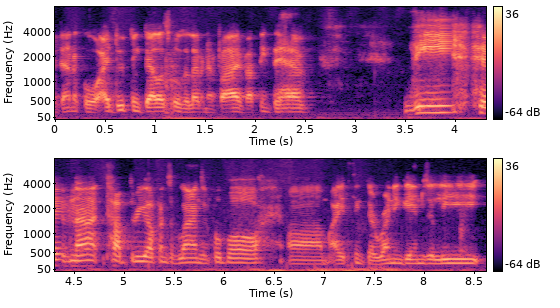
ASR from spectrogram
identical. I do think Dallas goes eleven and five. I think they have the if not top three offensive lines in football. Um, I think their running game is elite.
